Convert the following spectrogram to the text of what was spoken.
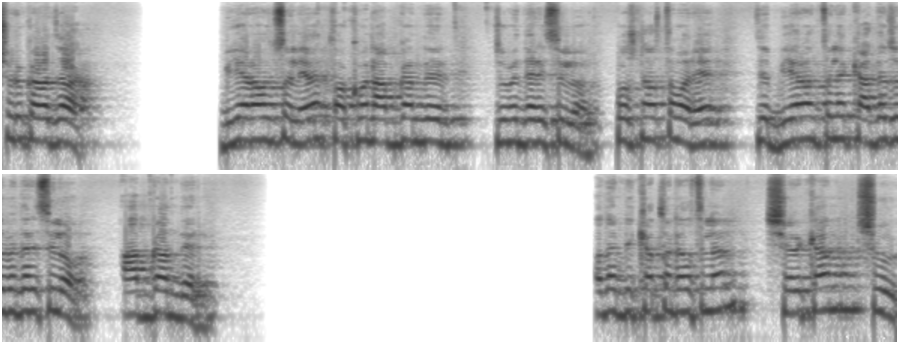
শুরু করা যাক। বিহার অঞ্চলে তখন আফগানদের জমিদারি ছিল। প্রশ্ন আসতে পারে যে বিহার অঞ্চলে কাদের জমিদারি ছিল? আফগানদের। তাদের বিখ্যাত নেতা ছিলেন শের খান সুর।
